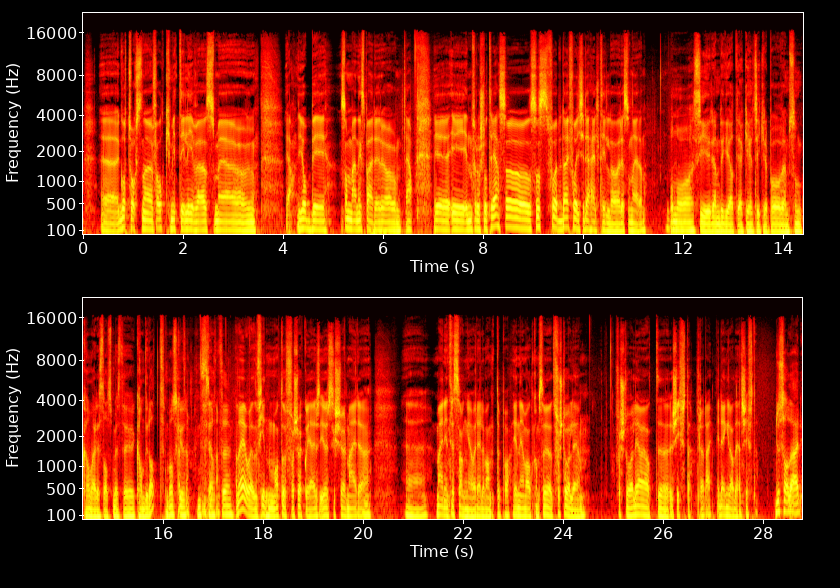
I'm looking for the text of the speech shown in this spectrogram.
uh, godt voksne folk midt i livet som er ja, jobb i som meningsbærer og, ja, i, innenfor Oslo 3, så, så får, de får ikke det helt til å resonnere. Og nå sier MDG at de er ikke helt sikre på hvem som kan være statsministerkandidat. Man skulle si at, uh... Det er jo en fin måte å forsøke å gjøre, gjøre seg sjøl mer, uh, mer, interessante og relevante på inn i en valgkamp. Så det er jo et forståelig, forståelig at, uh, skifte fra deg, i den grad det er et skifte. Du sa det er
